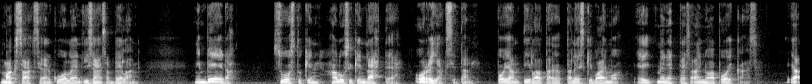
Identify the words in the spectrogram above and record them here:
maksaakseen kuolleen isänsä velan. Niin Beda suostukin, halusikin lähteä orjaksi tämän pojan tilalta, jotta leskivaimo ei menettäisi ainoa poikaansa. Ja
